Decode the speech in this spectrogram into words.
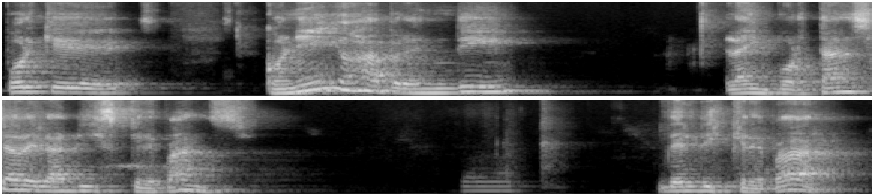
porque con ellos aprendí la importancia de la discrepancia, del discrepar.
